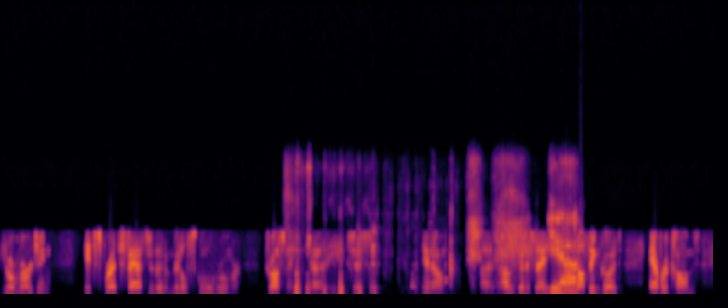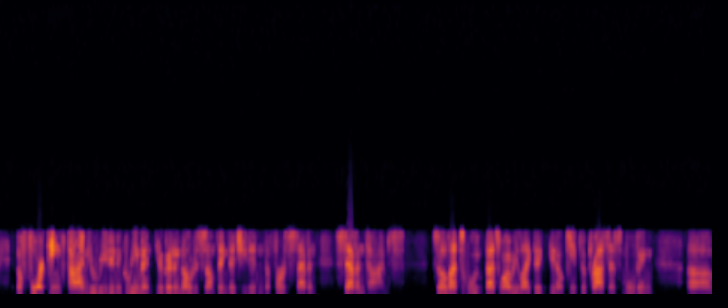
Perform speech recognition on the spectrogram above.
you're merging, it spreads faster than a middle school rumor. Trust me, uh, it's just you know, uh, I was going to say Yeah. nothing good ever comes. The 14th time you read an agreement, you're going to notice something that you didn't the first seven seven times. So that's that's why we like to you know keep the process moving. Uh,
